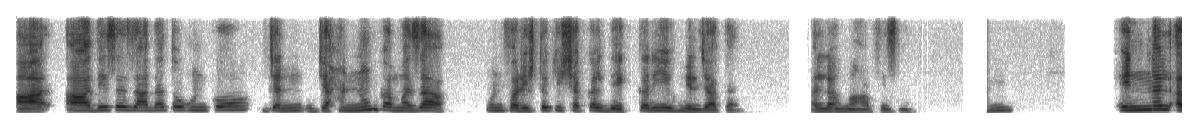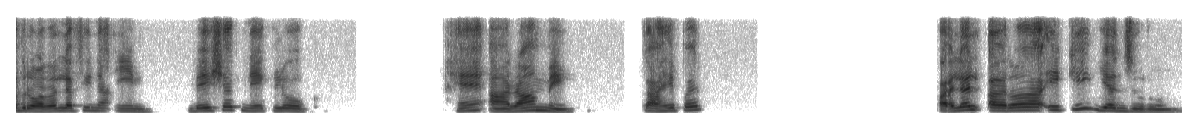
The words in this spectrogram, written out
آدھے سے زیادہ تو ان کو جن، جہنم کا مزہ ان فرشتوں کی شکل دیکھ کر ہی مل جاتا ہے۔ اللہ حافظ نے ان الابرار لفی نعیم بے شک نیک لوگ ہیں آرام میں۔ کاہے پر۔ کی ینظرون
